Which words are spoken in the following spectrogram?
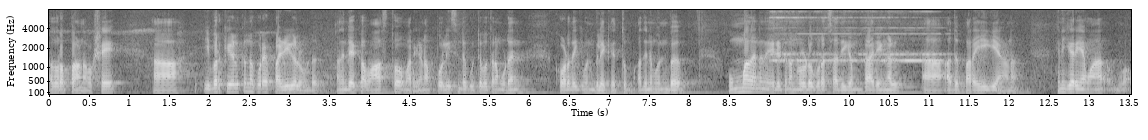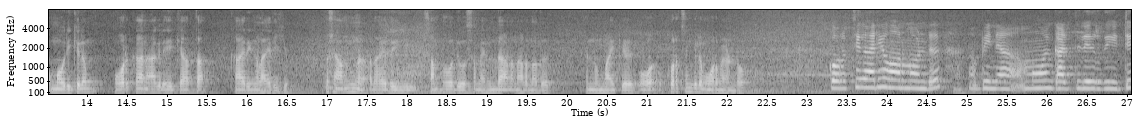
അത് ഉറപ്പാണ്. പക്ഷേ ഇവർ കേൾക്കുന്ന കുറേ പഴികളുണ്ട്. അതിന്റെയൊക്കെ വാസ്തവം അറിയണം. പോലീസിന്റെ കുറ്റപത്രം ഉടൻ കോടതിക്ക് മുൻപിലേക്ക് എത്തും. അതിനു മുൻപ് ഉമ്മ തന്നെ നേരിട്ട് നമ്മളോട് കുറച്ചധികം കാര്യങ്ങൾ അത് പറയുകയാണ്. എനിക്കറിയാം ഉമ്മ ഒരിക്കലും ഓർക്കാൻ ആഗ്രഹിക്കാത്ത കാര്യങ്ങളായിരിക്കും. പക്ഷെ അന്ന് അതായത് ഈ സംഭവ ദിവസം എന്താണ് നടന്നത് എന്ന് ഉമ്മയ്ക്ക് ഓ- കുറച്ചെങ്കിലും ഓർമ്മയുണ്ടോ? കുറച്ച് കാര്യം ഓർമ്മ ഉണ്ട് പിന്നെ മോൻ കഴുത്തിൽ എഴുതിയിട്ട്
